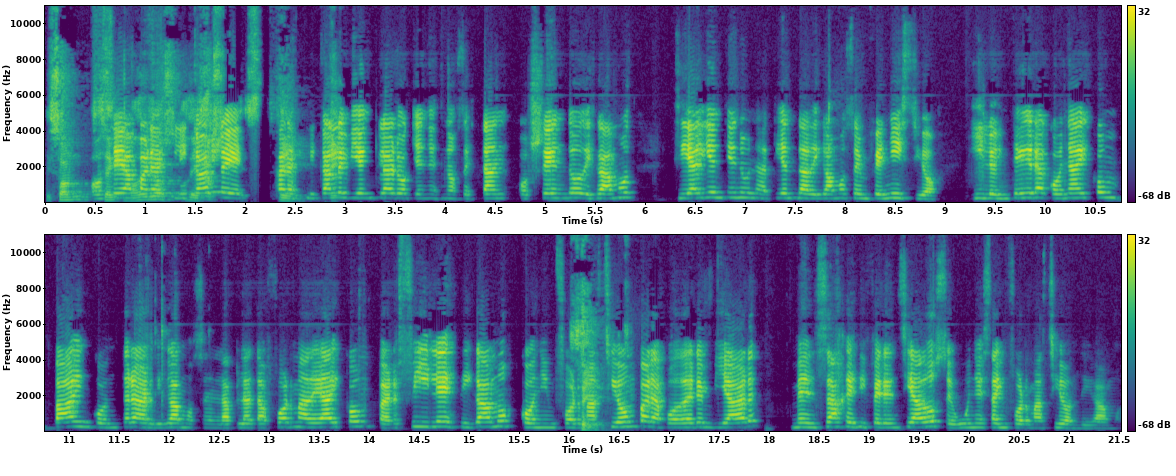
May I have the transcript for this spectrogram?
Son o sea, para explicarle, para explicarle bien claro a quienes nos están oyendo, digamos, si alguien tiene una tienda, digamos, en Fenicio y lo integra con Icon, va a encontrar, digamos, en la plataforma de Icon perfiles, digamos, con información para poder enviar mensajes diferenciados según esa información, digamos,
